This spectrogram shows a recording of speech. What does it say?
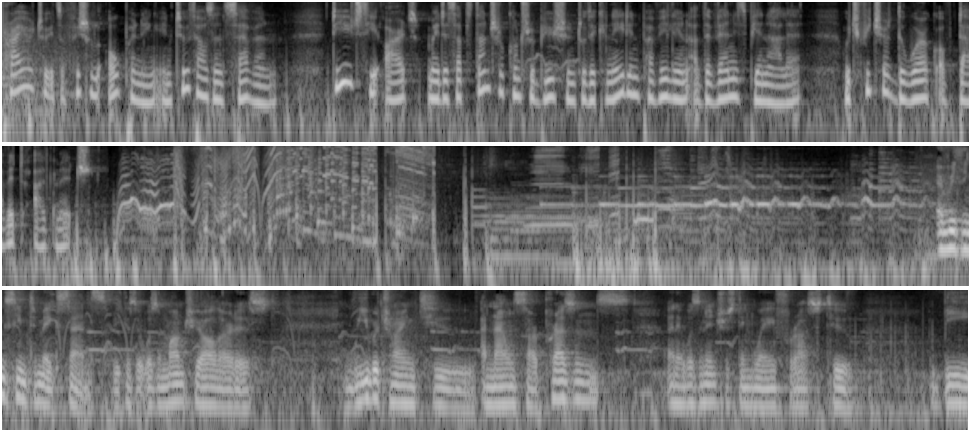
Prior to its official opening in 2007, DHC Art made a substantial contribution to the Canadian Pavilion at the Venice Biennale, which featured the work of David Altmejd. Everything seemed to make sense because it was a Montreal artist. We were trying to announce our presence, and it was an interesting way for us to be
